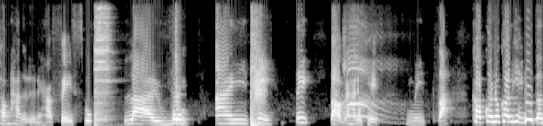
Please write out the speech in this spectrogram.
ช่องทางอื่นๆนะคะ Facebook Live Boom IG TikTok นะคะโอเคนี่จ้ะขอบคุณทุกคนที่ดูจน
